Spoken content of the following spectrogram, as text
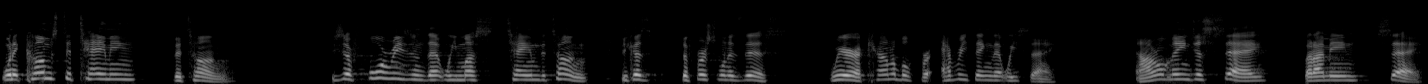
when it comes to taming the tongue. These are four reasons that we must tame the tongue. Because the first one is this we are accountable for everything that we say. And I don't mean just say, but I mean say.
